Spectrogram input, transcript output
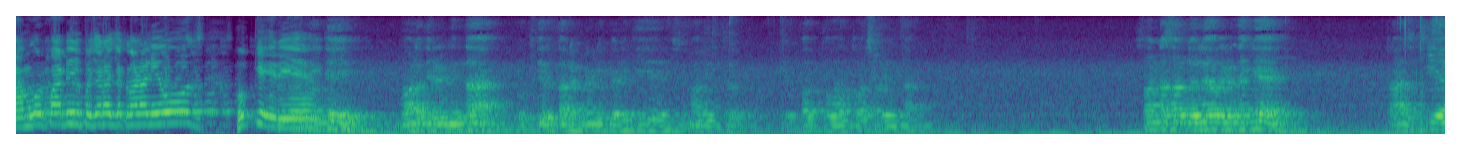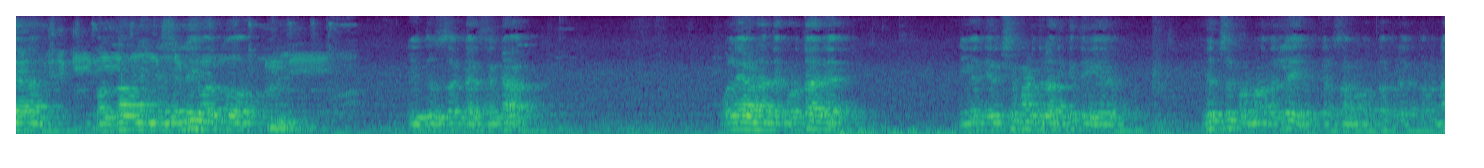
ರಾಮಗೌಡ ಪಾಟೀಲ್ ಪ್ರಜರಾಜ ಕನ್ನಡ ನ್ಯೂಸ್, ಹುಕ್ಕೇರಿ. ಬಹಳ ದಿನಗಳಿಂದ ಹುಕ್ಕೇರಿ ತಾಲೂಕಿನಲ್ಲಿ ಬೇಡಿಕೆ ಸುಮಾರು ಇತ್ತು, ಇಪ್ಪತ್ತು, ಹತ್ತು ವರ್ಷಗಳಿಂದ. ಸಣ್ಣ ಸಣ್ಣ ಜೊಲ್ಲೆ ಅವರು ಹೇಳಿದಂಗೆ ರಾಜಕೀಯ ಬದಲಾವಣೆ ಹಿನ್ನೆಲೆಯಲ್ಲಿ ಇವತ್ತು ವಿದ್ಯುತ್ ಸಹಕಾರಿ ಸಂಘ ಒಳ್ಳೆಯ ಆಡಳಿತ ಕೊಡ್ತಾ ಇದೆ. ನೀವೇನು ನಿರೀಕ್ಷೆ ಮಾಡಿದ್ರು ಅದಕ್ಕಿಂತ ಹೆಚ್ಚು ಪ್ರಮಾಣದಲ್ಲಿ ಕೆಲಸ ಮಾಡುವಂಥ ಪ್ರಯತ್ನವನ್ನ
